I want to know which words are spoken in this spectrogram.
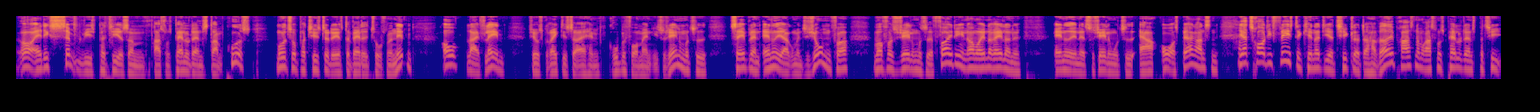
og at eksempelvis partier som Rasmus Paludans Stram Kurs modtog partistøtte efter valget i 2019, og Leif Lahn, hvis jeg husker rigtigt, så er han gruppeformand i Socialdemokratiet, sagde blandt andet i argumentationen for, hvorfor Socialdemokratiet er for ideen om at ændre reglerne, andet end at Socialdemokratiet er over spærgrænsen. Jeg tror, de fleste kender de artikler, der har været i pressen om Rasmus Paludans parti,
